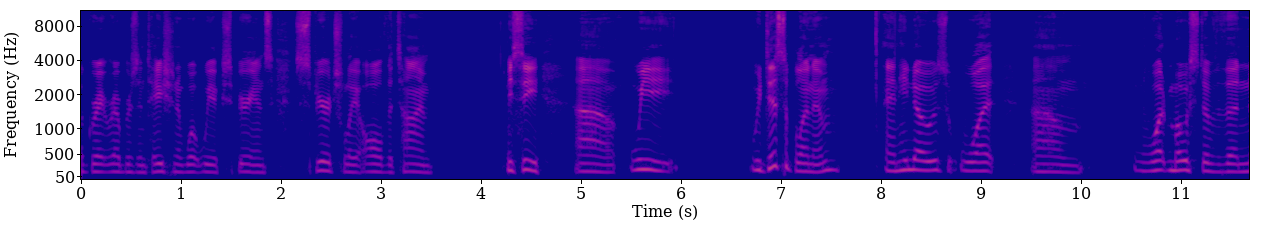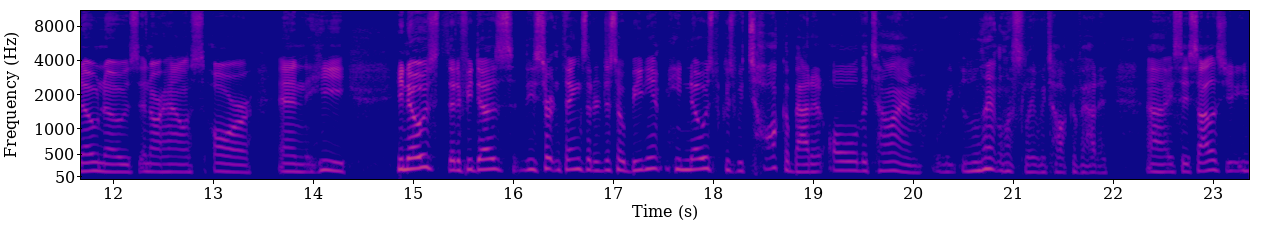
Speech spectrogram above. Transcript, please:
a, great representation of what we experience spiritually all the time. You see, uh, we we discipline him, and he knows what um, what most of the no-nos in our house are, and he he knows that if he does these certain things that are disobedient, he knows because we talk about it all the time, relentlessly. We talk about it. Uh, you say, Silas, you, you,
